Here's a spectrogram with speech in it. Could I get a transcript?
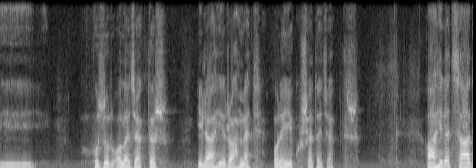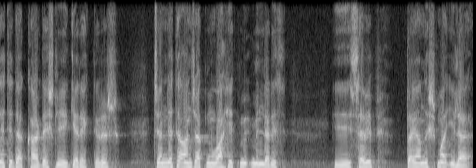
e, huzur olacaktır. İlahi rahmet orayı kuşatacaktır. Ahiret saadeti de kardeşliği gerektirir. Cennete ancak muvahhid müminleri e, sevip dayanışma ile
